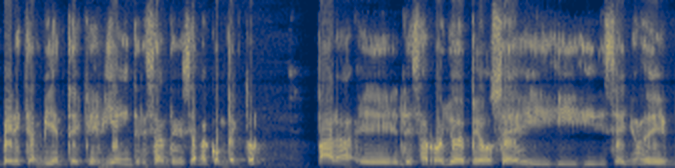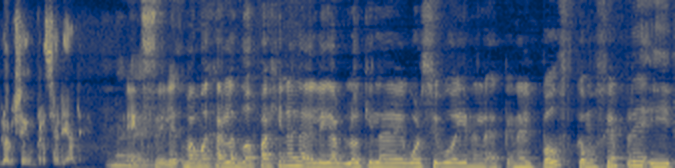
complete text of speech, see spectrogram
ver este ambiente que es bien interesante, que se llama Convector, para eh, el desarrollo de POC y, diseños de blockchain empresariales. Excelente. Vamos a dejar las dos páginas, la de Legal Block y la de World ahí en el, en el post, como siempre. Y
